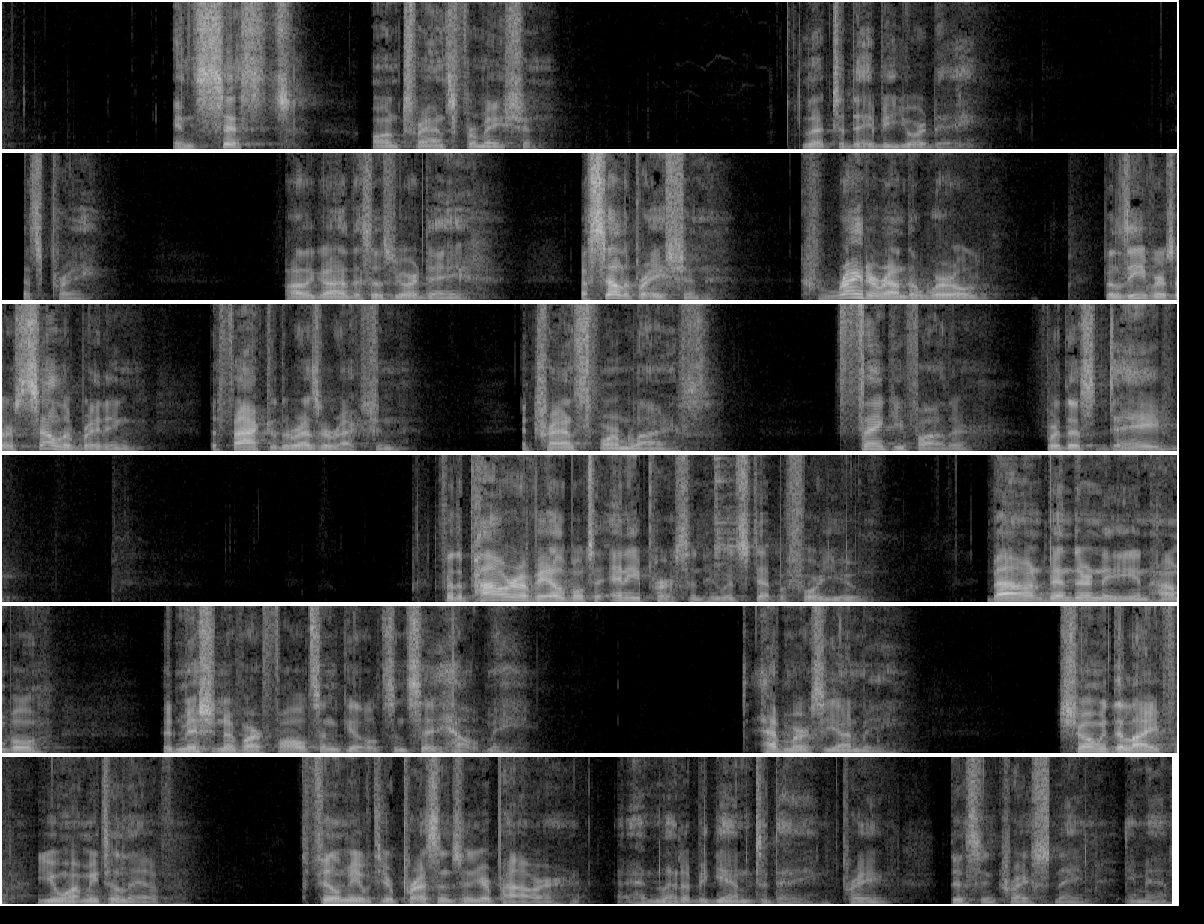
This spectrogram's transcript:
insists on transformation. Let today be your day. Let's pray. Father God, this is your day of celebration. Right around the world, believers are celebrating the fact of the resurrection and transformed lives. Thank you, Father, for this day, for the power available to any person who would step before you, bow and bend their knee in humble admission of our faults and guilts and say, Help me. Have mercy on me. Show me the life you want me to live. Fill me with your presence and your power, and let it begin today. Pray this in Christ's name. Amen.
